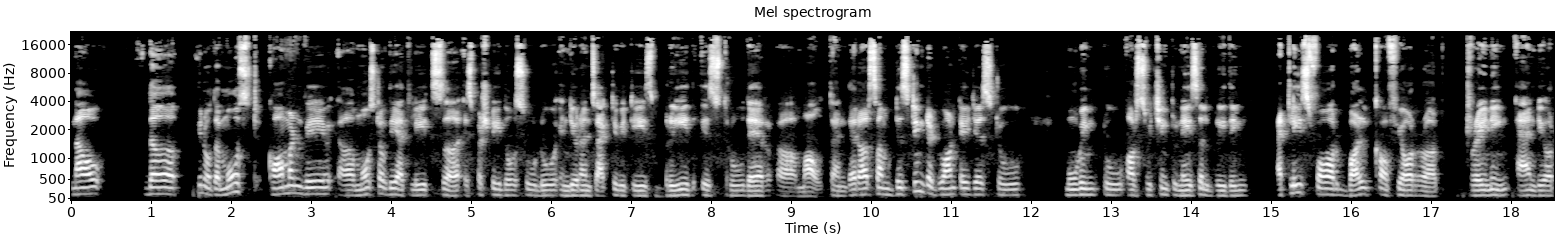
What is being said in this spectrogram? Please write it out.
Now, the you know the most common way uh, most of the athletes uh, especially those who do endurance activities breathe is through their uh, mouth and there are some distinct advantages to moving to or switching to nasal breathing at least for bulk of your uh, training and your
